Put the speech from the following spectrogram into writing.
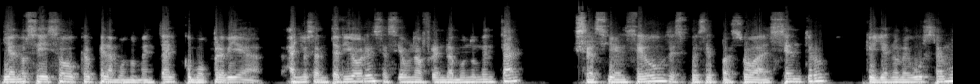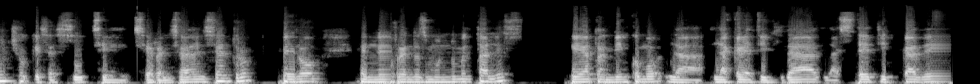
ya no se hizo, creo que la monumental como previa años anteriores, se hacía una ofrenda monumental, se hacía en CEU, después se pasó al centro, que ya no me gusta mucho que se, se, se realizara en el centro, pero en ofrendas monumentales era también como la, la creatividad, la estética de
